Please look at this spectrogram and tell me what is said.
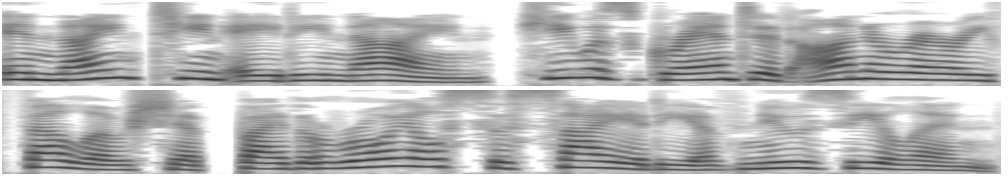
In 1989, he was granted honorary fellowship by the Royal Society of New Zealand.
